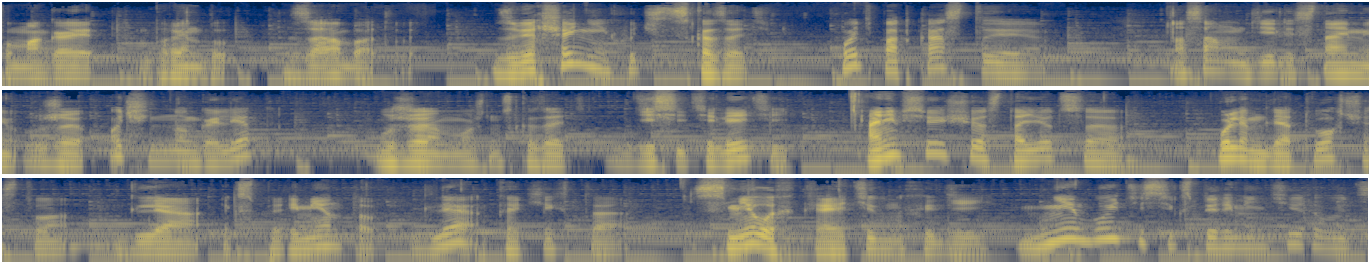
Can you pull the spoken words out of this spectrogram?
помогает бренду зарабатывать. В завершении хочется сказать, хоть подкасты на самом деле с нами уже очень много лет, уже, можно сказать, десятилетий, они все еще остаются полем для творчества, для экспериментов, для каких-то смелых креативных идей. Не бойтесь экспериментировать,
